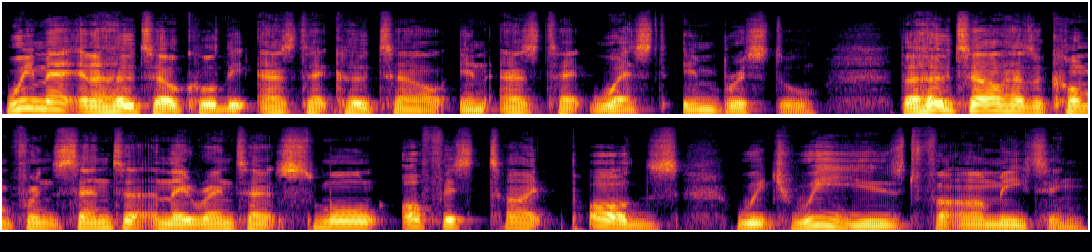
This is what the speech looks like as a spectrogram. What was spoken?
We met in a hotel called the Aztec Hotel in Aztec West in Bristol. The hotel has a conference centre and they rent out small office type pods which we used for our meeting.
